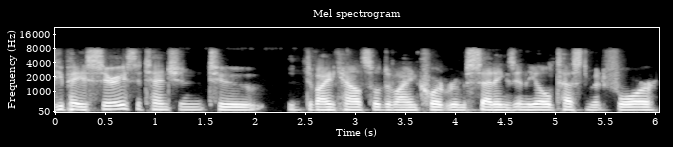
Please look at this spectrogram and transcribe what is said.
He pays serious attention to divine council, divine courtroom settings in the Old Testament for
